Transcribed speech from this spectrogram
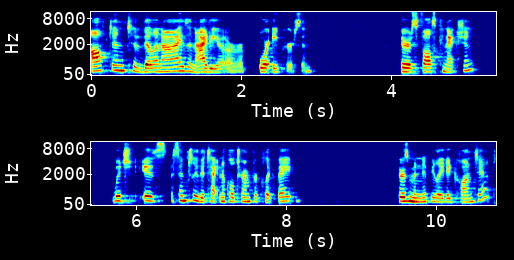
often to villainize an idea or, or a person. There's false connection, which is essentially the technical term for clickbait. There's manipulated content,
